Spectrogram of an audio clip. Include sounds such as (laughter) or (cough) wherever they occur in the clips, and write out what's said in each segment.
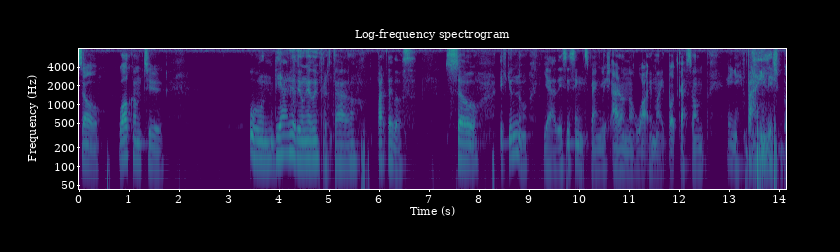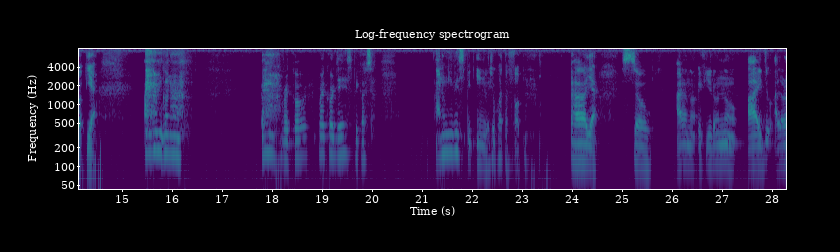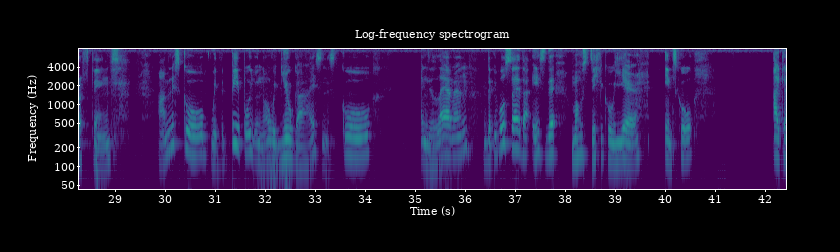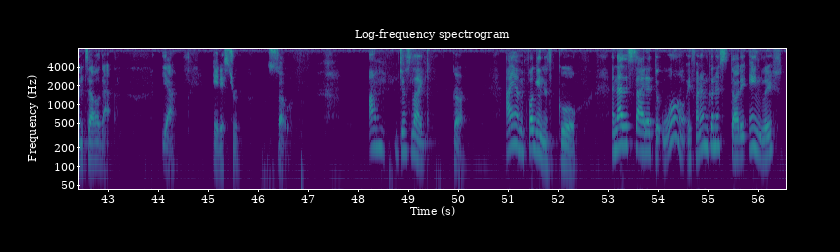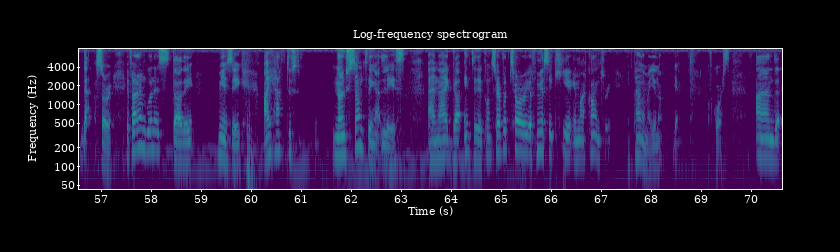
So, welcome to Un Diario de un Edwin Frustrado, parte 2. So, if you know, yeah, this is in Spanish. I don't know why my podcast on in Spanish, but yeah, (clears throat) I'm gonna uh, record record this because I don't even speak English. What the fuck? Uh, yeah. So, I don't know if you don't know. I do a lot of things. I'm in school with the people, you know, with you guys in school in 11. The people say that it's the most difficult year in school. I can tell that. Yeah, it is true. So, I'm just like, girl, I am fucking in school. And I decided to, whoa, if I'm gonna study English, that, sorry, if I'm gonna study music, I have to know something at least. And I got into the Conservatory of Music here in my country, in Panama, you know, yeah, of course. And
